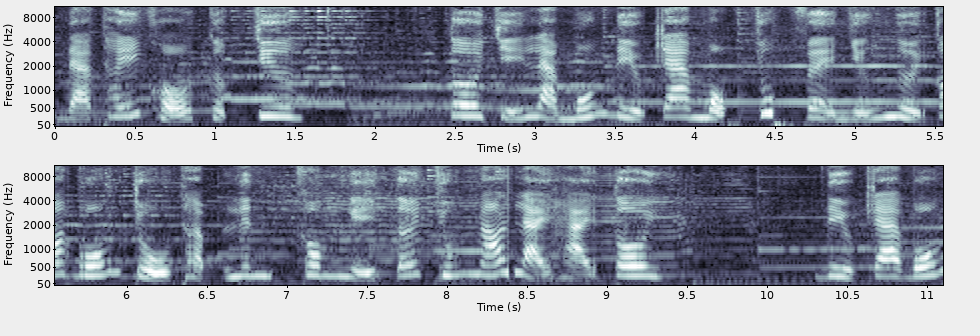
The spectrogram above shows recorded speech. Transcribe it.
Đã thấy khổ cực chưa? Tôi chỉ là muốn điều tra một chút về những người có bốn trụ thập linh, Không nghĩ tới chúng nó lại hại tôi. Điều tra bốn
